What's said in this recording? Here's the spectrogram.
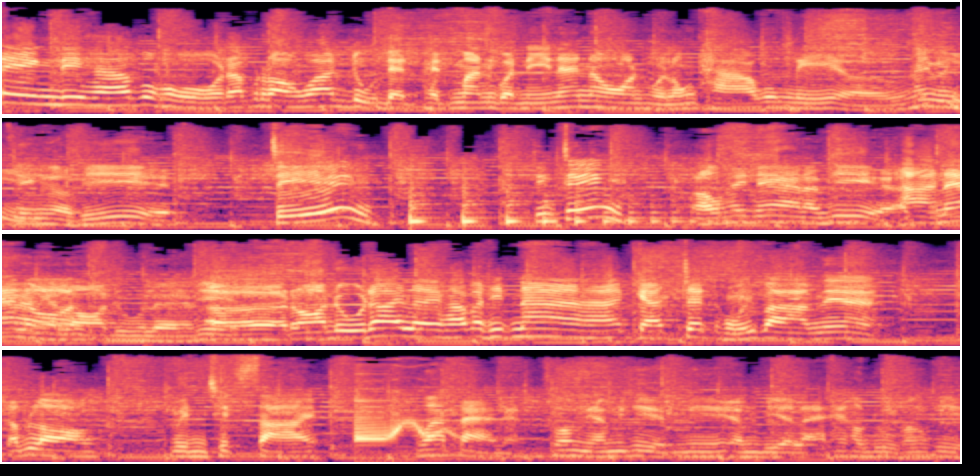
จริงดีครับ โอ้โห รับรองว่าดุเด็ดเผ็ดมันกว่านี้แน่นอนหัวรองเท้าพวกนี้เออให้มันจริงเหรอพี่ จริง จริงๆเราให้แน่นะพี่อ่าแน่นอนรอดูเลยพี่เออรอดูได้เลยครับอาทิตย์หน้าฮะ แก๊สเจ็ตของพี่ปาล์มเนี่ย รับรองวินชิดซ้าย ว่าแต่เนี่ยช่วงนี้พี่ทีมี MV อะไรให้เขาดูบ้างพี่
